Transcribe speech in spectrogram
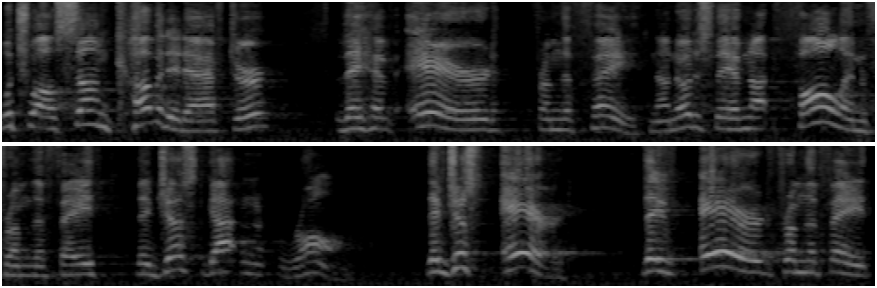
which while some coveted after, they have erred from the faith. Now notice they have not fallen from the faith. They've just gotten wrong. They've just erred. They've erred from the faith.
